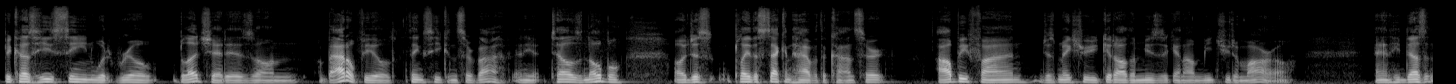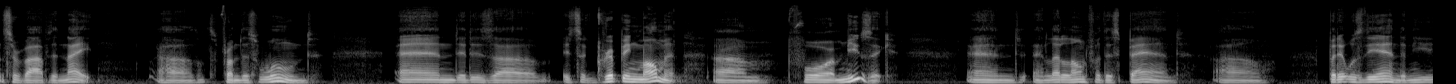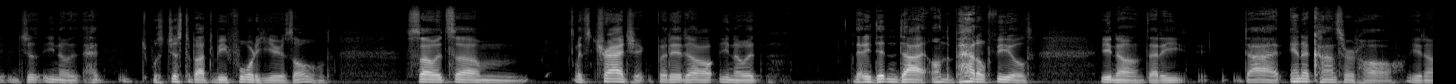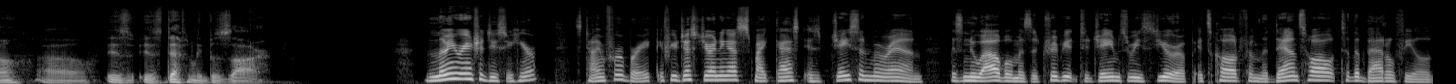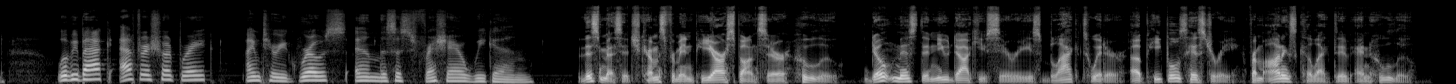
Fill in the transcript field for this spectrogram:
because he's seen what real bloodshed is on a battlefield, thinks he can survive, and he tells Noble, "Oh, just play the second half of the concert. I'll be fine. Just make sure you get all the music, and I'll meet you tomorrow." And he doesn't survive the night uh, from this wound, and it is uh, it's a gripping moment um, for music, and and let alone for this band. Uh, but it was the end, and he just you know had was just about to be forty years old. So it's um it's tragic, but it all you know it that he didn't die on the battlefield, you know that he died in a concert hall, you know, uh, is is definitely bizarre. Let me reintroduce you here. It's time for a break. If you're just joining us, my guest is Jason Moran. His new album is a tribute to James Reese Europe. It's called From the Dance Hall to the Battlefield. We'll be back after a short break. I'm Terry Gross, and this is Fresh Air Weekend. This message comes from NPR sponsor Hulu. Don't miss the new docu-series Black Twitter: A People's History from Onyx Collective and Hulu.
